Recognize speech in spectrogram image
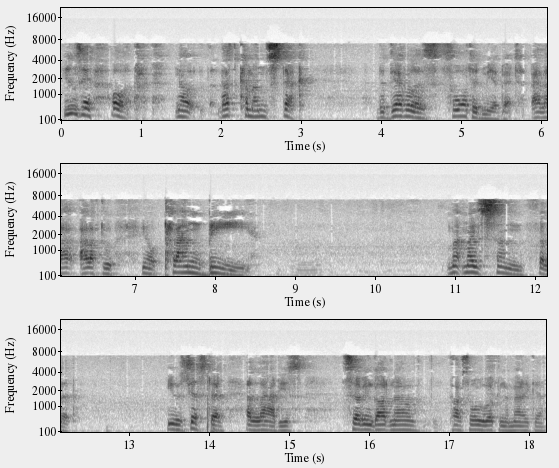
He doesn't say, oh, now that's come unstuck. The devil has thwarted me a bit. I'll, I'll have to, you know, plan B. My, my son, Philip, he was just a, a lad. He's serving God now, pastoral work in America.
